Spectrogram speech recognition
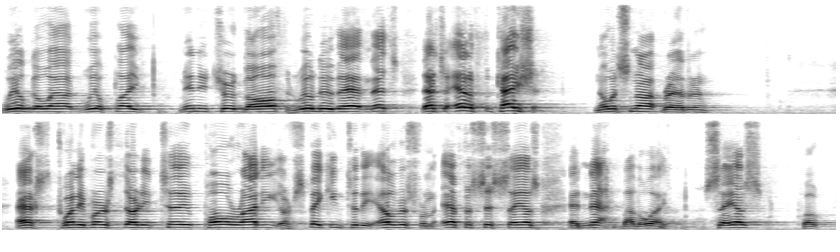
we'll go out, we'll play miniature golf, and we'll do that, and that's, that's edification. No, it's not, brethren. Acts 20, verse 32, Paul writing or speaking to the elders from Ephesus says, and now, by the way, says, quote,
